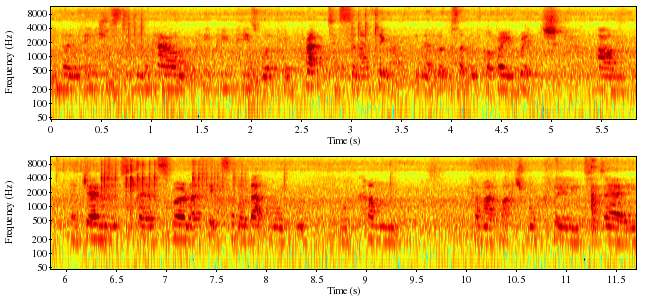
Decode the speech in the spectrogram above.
you know, interested in how PPPs work in practice, and I think you know, it looks like we've got a very rich um, agenda today well. and I think some of that will, will, will come come out much more clearly today.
